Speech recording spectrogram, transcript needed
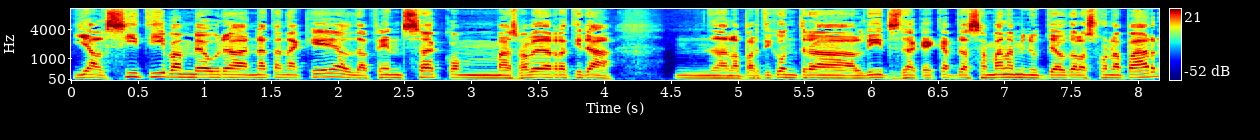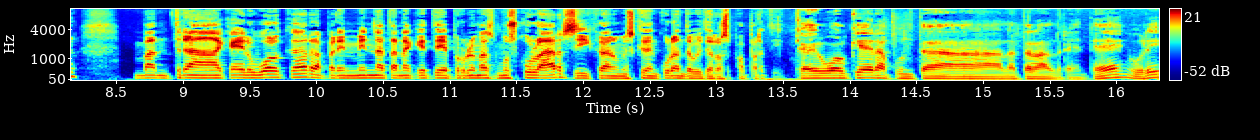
I al City van veure Nathan Ake, el defensa, com es va haver de retirar en el partit contra el Leeds d'aquest cap de setmana, minut 10 de la segona part, va entrar Kyle Walker, aparentment Nathan Ake té problemes musculars i, clar, només queden 48 hores pel partit. Kyle Walker apunta lateral dret, eh, Uri?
